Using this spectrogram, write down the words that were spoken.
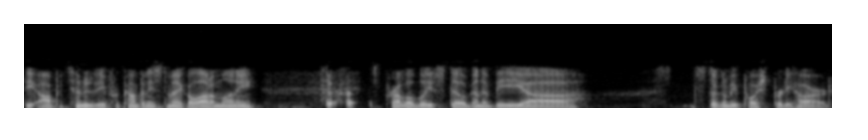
the opportunity for companies to make a lot of money, it's probably still going to be uh still going to be pushed pretty hard.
